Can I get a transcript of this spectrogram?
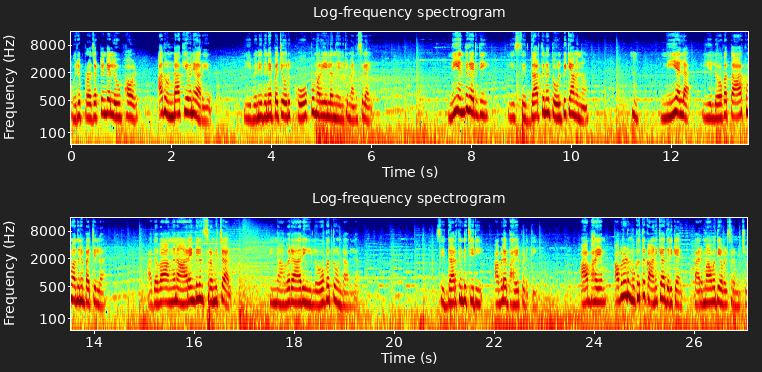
ഒരു പ്രൊജക്ടിന്റെ ലൂപ്പ് ഹോൾ അതുണ്ടാക്കിയവനെ അറിയൂ. ഇവൻ ഇതിനെപ്പറ്റി ഒരു കോപ്പും അറിയില്ലെന്ന് എനിക്ക് മനസ്സിലായി. നീ എന്ത് കരുതി? ഈ സിദ്ധാർത്ഥിനെ തോൽപ്പിക്കാമെന്നോ? നീയല്ല. ഈ ലോകത്താർക്കും അതിന് പറ്റില്ല. അഥവാ അങ്ങനെ ആരെങ്കിലും ശ്രമിച്ചാൽ പിന്നെ അവരാരും ഈ ലോകത്തും ഉണ്ടാവില്ല. സിദ്ധാർത്ഥിന്റെ ചിരി അവളെ ഭയപ്പെടുത്തി. ആ ഭയം അവളുടെ മുഖത്ത് കാണിക്കാതിരിക്കാൻ പരമാവധി അവൾ ശ്രമിച്ചു.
